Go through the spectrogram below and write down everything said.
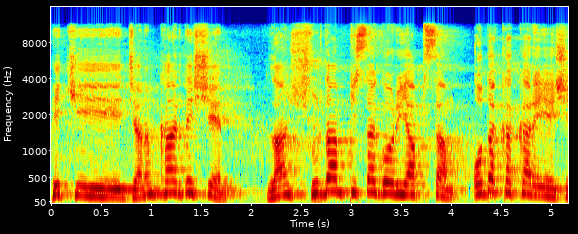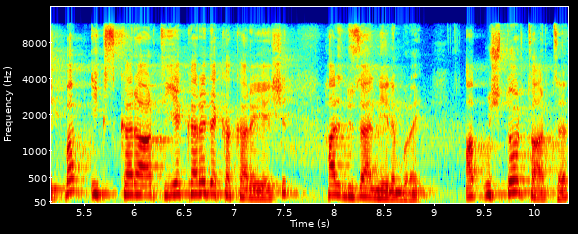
Peki canım kardeşim lan şuradan Pisagor yapsam o da k kareye eşit bak x kare artı y kare de k kareye eşit. Hadi düzenleyelim burayı. 64 artı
